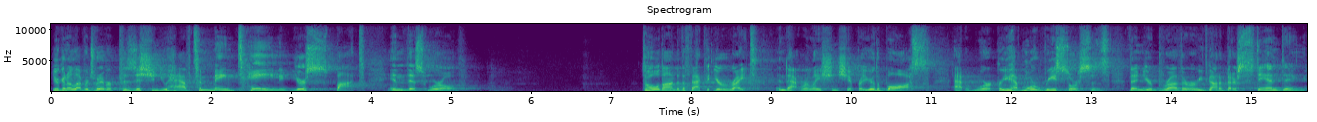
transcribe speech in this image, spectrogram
You're going to leverage whatever position you have to maintain your spot in this world. To hold on to the fact that you're right in that relationship, or you're the boss, at work, or you have more resources than your brother, or you've got a better standing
